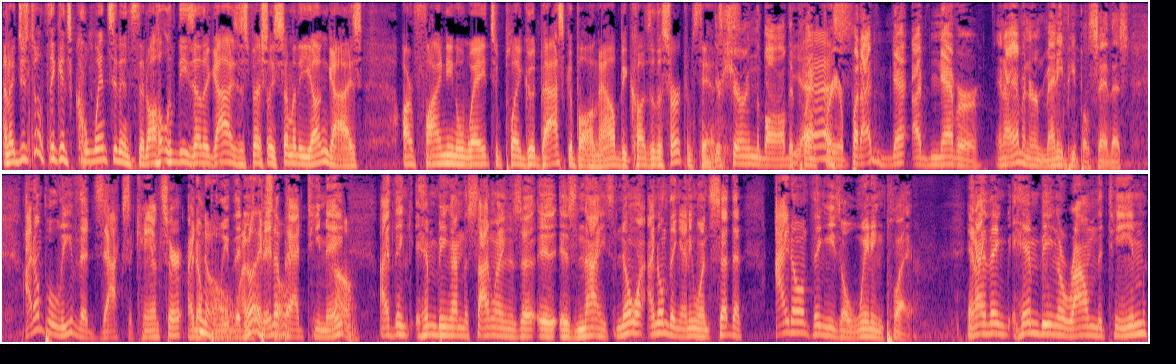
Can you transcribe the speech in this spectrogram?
And I just don't think it's coincidence that all of these other guys, especially some of the young guys, are finding a way to play good basketball now because of the circumstances. They're sharing the ball. They're playing Yes. career. But I've ne- I've never, and I haven't heard many people say this. I don't believe that Zach's a cancer. I don't No, believe that he's been so. a bad teammate. No. I think him being on the sideline is a, is, is nice. No one, I don't think anyone said that. I don't think he's a winning player, and I think him being around the team.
